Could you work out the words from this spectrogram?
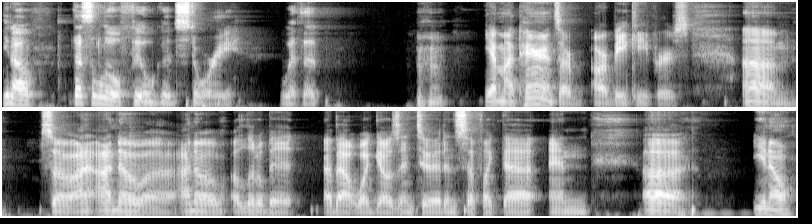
you know that's a little feel good story with it mm-hmm. Yeah, my parents are are beekeepers, um, so I, I know uh, I know a little bit about what goes into it and stuff like that. And uh, you know,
